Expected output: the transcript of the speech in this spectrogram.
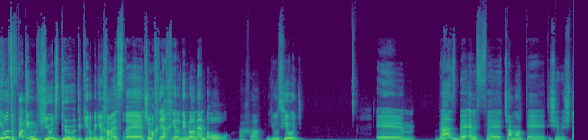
he was a fucking huge dude, כאילו בגיל 15, שמכריח ילדים לאונן, ברור. אחלה. he was huge. Um, ואז ב-1992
